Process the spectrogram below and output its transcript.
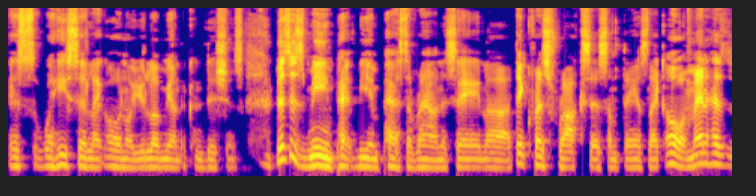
is when he said like, "Oh no, you love me under conditions." This is me being passed around and saying, uh, I think Chris Rock says something. It's like, "Oh, a man has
